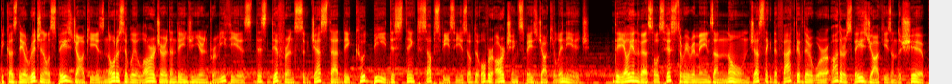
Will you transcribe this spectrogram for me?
Because the original space jockey is noticeably larger than the engineer in Prometheus, this difference suggests that they could be distinct subspecies of the overarching space jockey lineage. The alien vessel's history remains unknown, just like the fact if there were other space jockeys on the ship.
